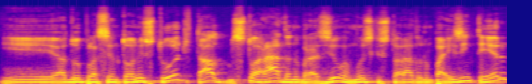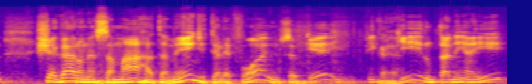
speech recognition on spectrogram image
E a dupla sentou no estúdio, tal, estourada no Brasil, a música estourada no país inteiro. Chegaram nessa marra também de telefone, não sei o quê, fica aqui, não tá nem aí.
